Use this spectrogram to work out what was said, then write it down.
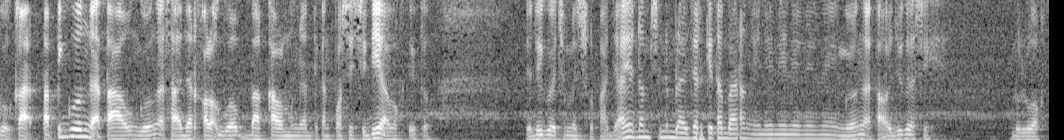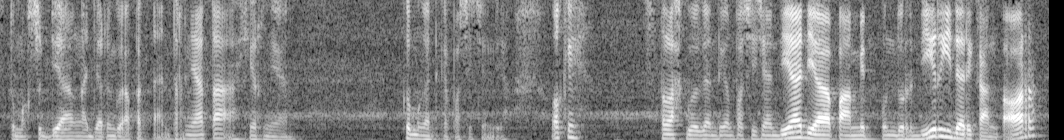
Gue tapi gue nggak tahu gue nggak sadar kalau gue bakal menggantikan posisi dia waktu itu. Jadi gue cuma suruh aja ayo dalam sini belajar kita bareng. Ini ini ini ini. Gue nggak tahu juga sih dulu waktu itu maksud dia ngajarin gue apa. Dan ternyata akhirnya gue menggantikan posisi dia. Oke setelah gue gantikan posisinya dia dia pamit undur diri dari kantor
